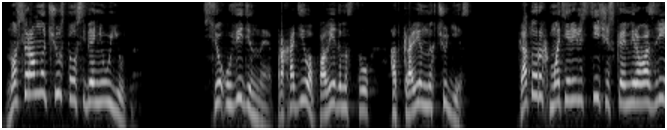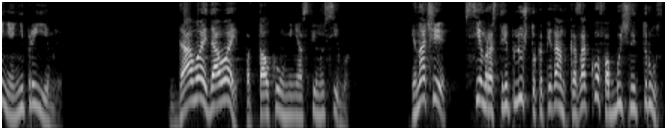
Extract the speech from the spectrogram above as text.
но все равно чувствовал себя неуютно. Все увиденное проходило по ведомству откровенных чудес, которых материалистическое мировоззрение не приемлет. «Давай, давай!» — подтолкнул меня в спину Сигур. «Иначе всем растреплю, что капитан Казаков обычный трус,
